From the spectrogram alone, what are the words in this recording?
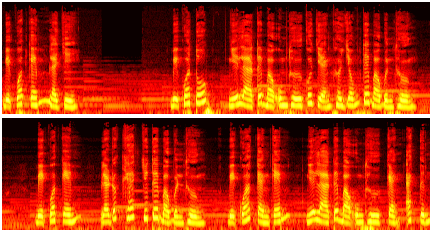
biệt quá kém là gì? Biệt quá tốt nghĩa là tế bào ung thư có dạng hơi giống tế bào bình thường. Biệt quá kém là rất khác với tế bào bình thường. Biệt quá càng kém nghĩa là tế bào ung thư càng ác tính.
